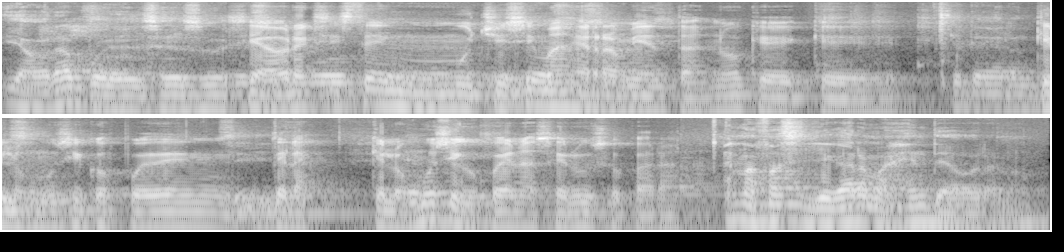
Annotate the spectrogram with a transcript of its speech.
Y ahora pues eso Sí, es ahora existen muchísimas herramientas ¿no? que, que, Que que los músicos pueden Sí. de las que los músicos pueden hacer uso para Es más fácil llegar a más gente ahora, ¿no?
